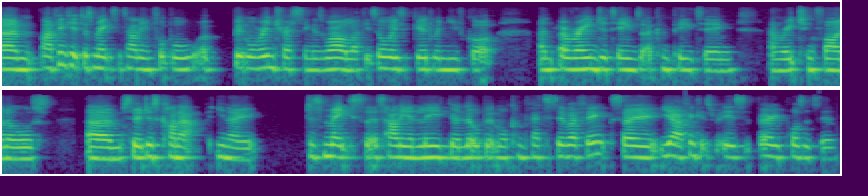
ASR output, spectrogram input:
Um, I think it just makes Italian football a bit more interesting as well. Like it's always good when you've got an, a range of teams that are competing and reaching finals. Um, so it just kind of, you know, just makes the Italian league a little bit more competitive. I think so. Yeah, I think it's it's very positive.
